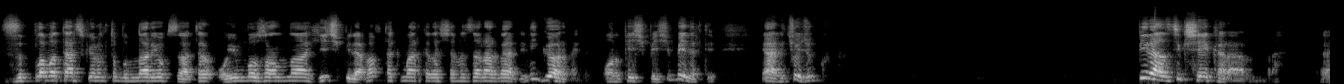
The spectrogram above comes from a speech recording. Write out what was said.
Zıplama ters görüntü bunlar yok zaten. Oyun bozanlığa hiç bilemem. Takım arkadaşlarına zarar verdiğini görmedim. Onu peşi peşi belirteyim. Yani çocuk birazcık şey kararında. Ee,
